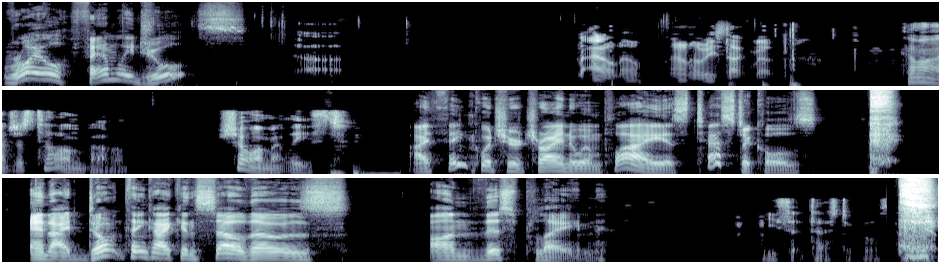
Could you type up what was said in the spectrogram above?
royal family jewels? I don't know. I don't know what he's talking about. Come on, just tell him about them. Show him at least. I think what you're trying to imply is testicles. and I don't think I can sell those on this plane. He said testicles.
